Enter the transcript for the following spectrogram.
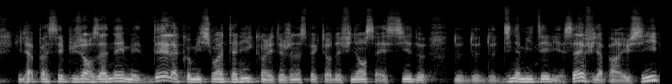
il a passé plusieurs années, mais dès la commission Attali, quand il était jeune inspecteur des finances, à essayer de, de, dynamiter l'ISF, il n'a pas réussi.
